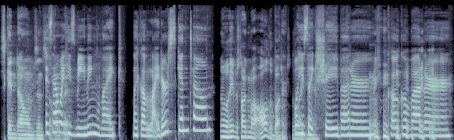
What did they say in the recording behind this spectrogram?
skin tones and stuff. Is that like what he's meaning? Like, like a lighter skin tone? Well, he was talking about all the butters. Well, he's like shea butter, cocoa butter.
